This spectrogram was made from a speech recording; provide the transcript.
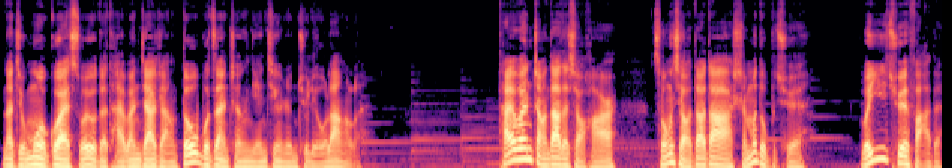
那就莫怪所有的台湾家长都不赞成年轻人去流浪了。台湾长大的小孩从小到大什么都不缺，唯一缺乏的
